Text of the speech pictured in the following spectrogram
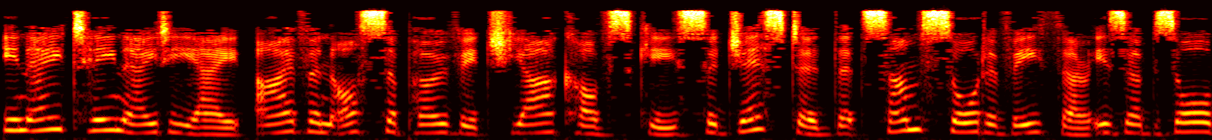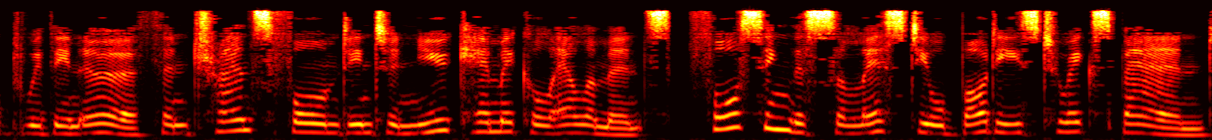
In 1888 Ivan Osipovich Yarkovsky suggested that some sort of ether is absorbed within Earth and transformed into new chemical elements, forcing the celestial bodies to expand.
